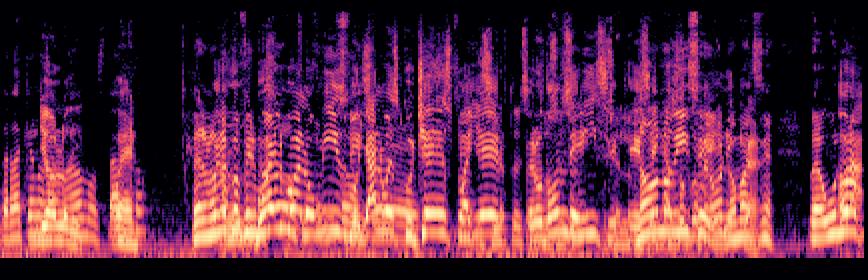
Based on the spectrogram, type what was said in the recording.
¿verdad que nos Yo lo tanto? Bueno. Pero no lo confirmó. Vuelvo a lo mismo, ya lo escuché esto Sí, ayer. es cierto, es pero ¿dónde sí, dice que No, se no casó dice. con Verónica? No más, pero uno Ahora,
